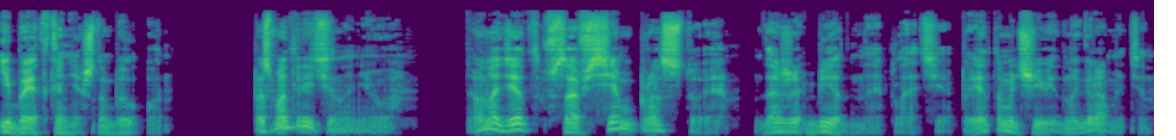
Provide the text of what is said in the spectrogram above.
Ибо это, конечно, был он. Посмотрите на него. Он одет в совсем простое, даже бедное платье, при этом, очевидно, грамотен.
